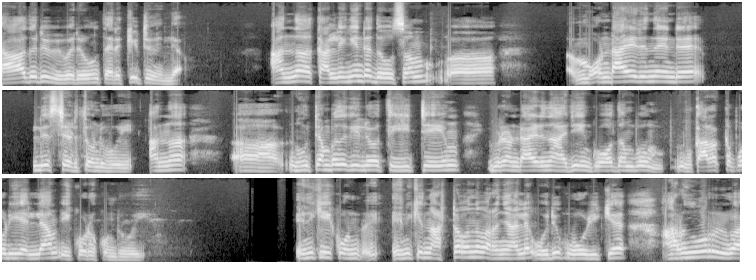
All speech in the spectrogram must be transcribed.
യാതൊരു വിവരവും തിരക്കിയിട്ടുമില്ല. അന്ന് കള്ളിങ്ങിന്റെ ദിവസം ഉണ്ടായിരുന്നതിന്റെ ലിസ്റ്റ് എടുത്തുകൊണ്ട് പോയി. അന്ന് നൂറ്റമ്പത് കിലോ തീറ്റയും ഇവിടെ ഉണ്ടായിരുന്ന അരിയും ഗോതമ്പും കറക്കപ്പൊടിയും എല്ലാം ഈ കൂടെ കൊണ്ടുപോയി. എനിക്ക് ഈ കൊണ്ട് എനിക്ക് നഷ്ടമെന്ന് പറഞ്ഞാൽ ഒരു കോഴിക്ക് അറുന്നൂറ് രൂപ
